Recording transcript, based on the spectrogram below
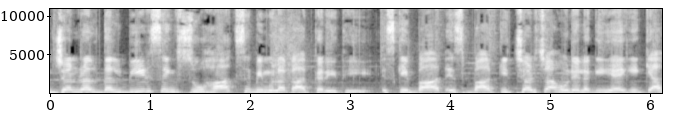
जनरल दलबीर सिंह सुहाग से भी मुलाकात करी थी। इसके बाद इस बात की चर्चा होने लगी है कि क्या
